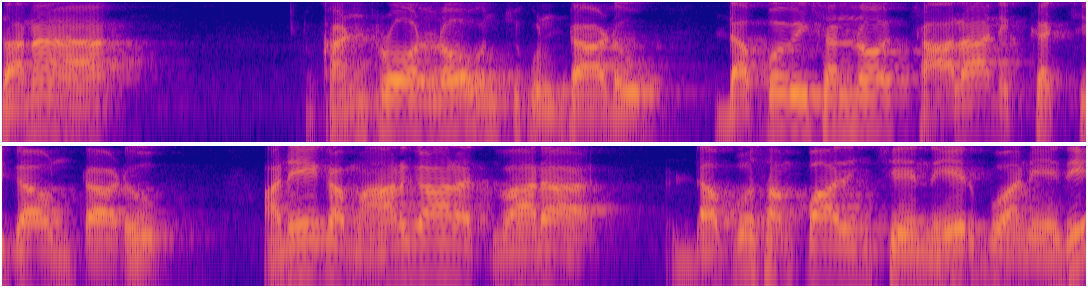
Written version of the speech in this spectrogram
తన కంట్రోల్లో ఉంచుకుంటాడు. డబ్బు విషయంలో చాలా నిక్కచ్చిగా ఉంటాడు. అనేక మార్గాల ద్వారా డబ్బు సంపాదించే నేర్పు అనేది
